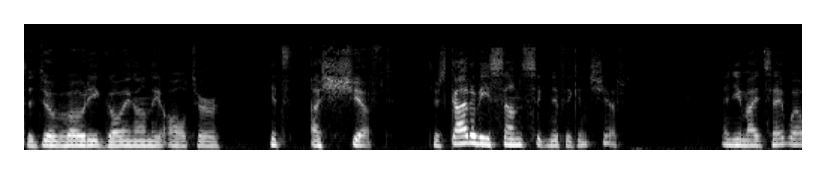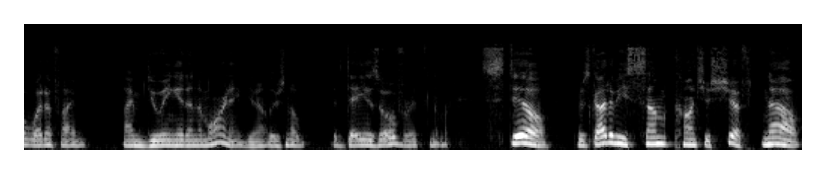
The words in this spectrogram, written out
the devotee going on the altar. It's a shift. There's got to be some significant shift. And you might say, well, what if I'm I'm doing it in the morning? You know, there's no the day is over. It's in the morning. Still, there's got to be some conscious shift. Now,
